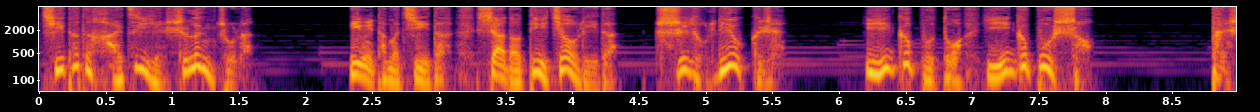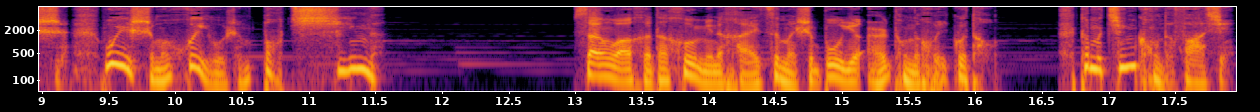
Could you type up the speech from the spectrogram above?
其他的孩子也是愣住了，因为他们记得下到地窖里的只有六个人，一个不多，一个不少，但是为什么会有人报七呢？三娃和他后面的孩子们是不约而同的回过头，他们惊恐的发现。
